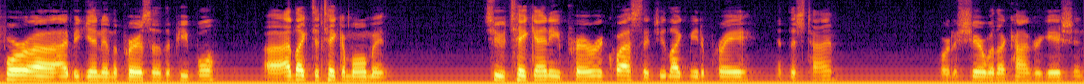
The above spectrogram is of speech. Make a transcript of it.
Before uh, I begin in the prayers of the people, uh, I'd like to take a moment to take any prayer requests that you'd like me to pray at this time or to share with our congregation.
